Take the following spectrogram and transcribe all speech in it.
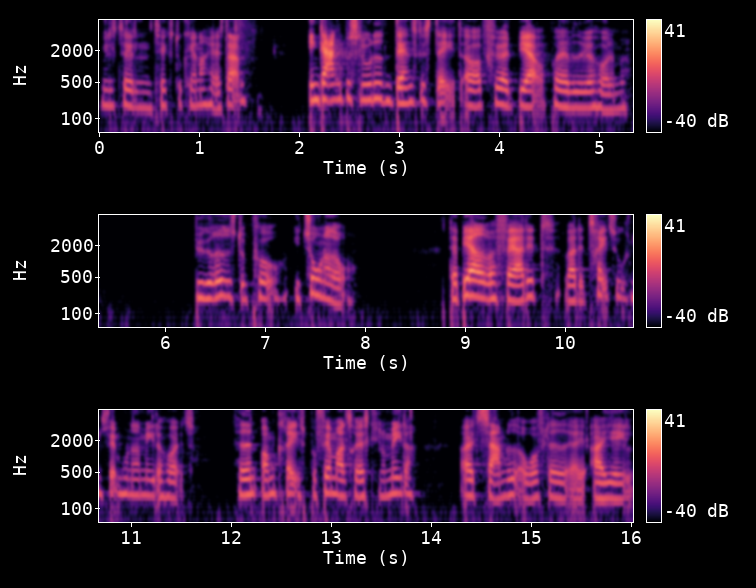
mildt talt en tekst, du kender her i starten. En gang besluttede den danske stat at opføre et bjerg på Avedøre Holme. Byggeriet stod på i 200 år. Da bjerget var færdigt, var det 3.500 meter højt, havde en omkreds på 55 km og et samlet overfladeareal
